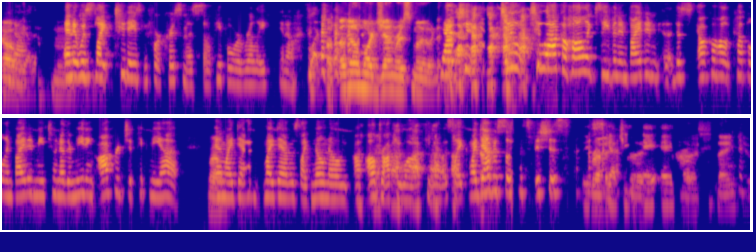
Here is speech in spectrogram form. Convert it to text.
oh, you know, yeah. mm. and it was like two days before Christmas, so people were really, you know, a little more generous mood. Yeah, two, two, two alcoholics even invited this alcoholic couple invited me to another meeting, offered to pick me up and my dad, my dad was like, no, no, I'll drop you off. You know, it's like my dad was so suspicious. Right, sketchy right, right. Thank you.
